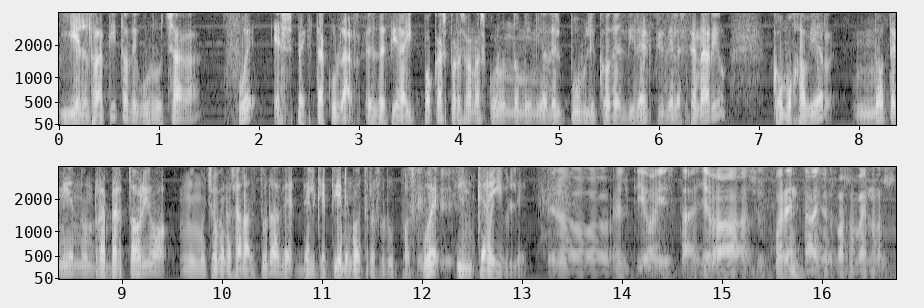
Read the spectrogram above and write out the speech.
Y el ratito de Gurruchaga fue espectacular. Es decir, hay pocas personas con un dominio del público, del directo y del escenario como Javier, no teniendo un repertorio ni mucho menos a la altura de- del que tienen otros grupos. Sí, fue sí, sí. increíble. Pero el tío ahí está, lleva sus 40 años más o menos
